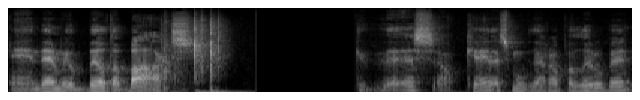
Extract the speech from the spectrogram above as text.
and then we'll build a box. Like this, okay, let's move that up a little bit.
